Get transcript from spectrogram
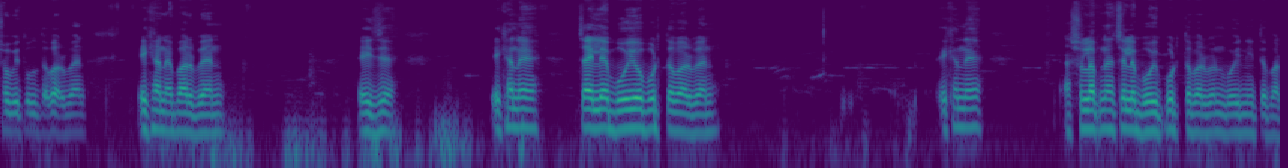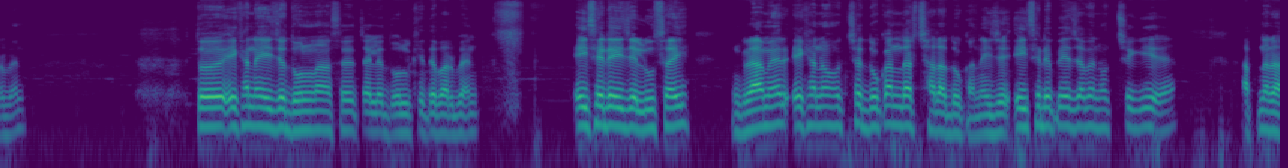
ছবি তুলতে পারবেন। এখানে পারবেন। এই যে এখানে চাইলে বইও পড়তে পারবেন। এখানে আসলে আপনারা চাইলে বই পড়তে পারবেন, বই নিতে পারবেন। তো এখানে এই যে দোলনা আছে, চাইলে দোল খেতে পারবেন। এই সাইডে এই যে লুসাই গ্রামের এখানে হচ্ছে দোকানদার ছাড়া দোকান। এই যে এই সাইডে পেয়ে যাবেন হচ্ছে গিয়ে আপনারা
